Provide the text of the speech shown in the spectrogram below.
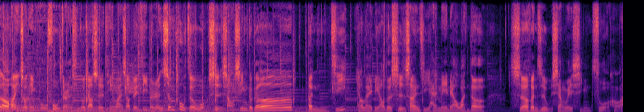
Hello，欢迎收听不负责任星座教室，听完是要对自己的人生负责。我是小新哥哥，本集要来聊的是上一集还没聊完的十二分之五相位星座哈。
